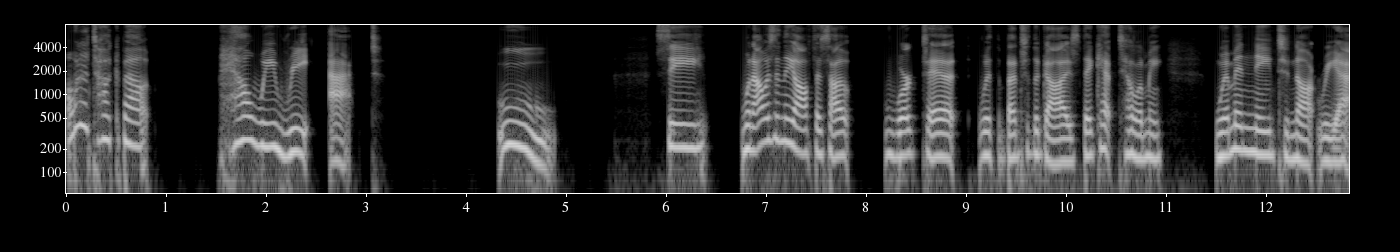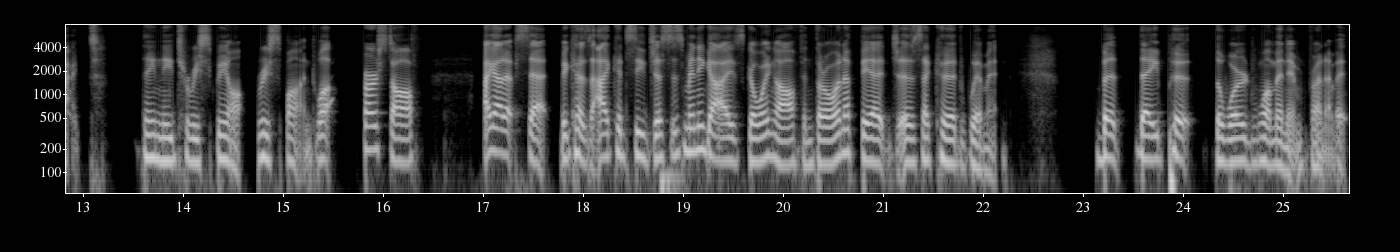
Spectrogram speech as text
I want to talk about how we react. Ooh. See, when I was in the office, I worked at with a bunch of the guys. They kept telling me, women need to not react. They need to resp- respond. Well, first off, I got upset because I could see just as many guys going off and throwing a fit as I could women. But they put the word woman in front of it.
